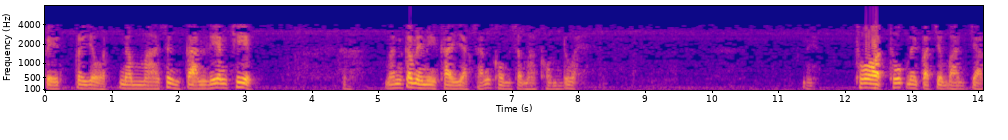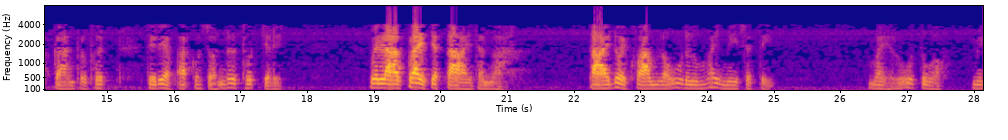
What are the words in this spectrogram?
เป็นประโยชน์นำมาซึ่งการเลี้ยงชีพ มันก็ไม่มีใครอยากสังคมสมาคมด้วยโทษทุกในปัจจุบันจากการประพฤติ ที่เรียกอกุศลหรือทุจริต เวลาใกล้จะตายท่านว่า ตายด้วยความหลงลืมไม่มีสติ ไม่รู้ตัว มี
